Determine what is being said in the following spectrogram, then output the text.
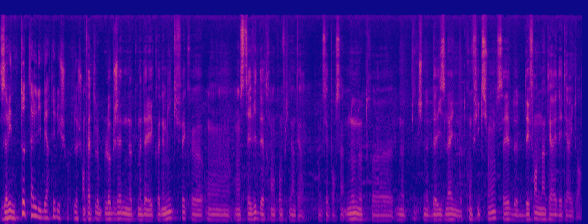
vous avez une totale liberté du choix. De choix. En fait, l'objet de notre modèle économique fait qu'on on s'évite d'être en conflit d'intérêts. Donc c'est pour ça, nous, notre, euh, notre pitch, notre baseline, notre conviction, c'est de défendre l'intérêt des territoires.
